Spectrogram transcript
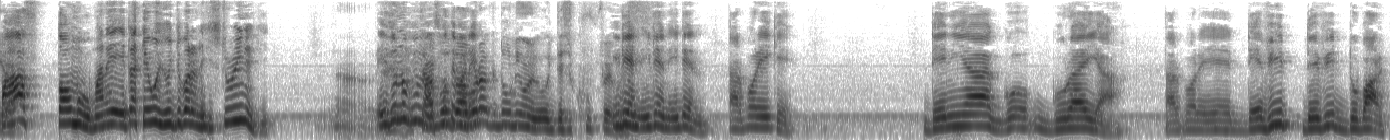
পাঁচতম মানে এটা কেউই হইতে পারে না হিস্টোরি নাকি? এই জন্য famous হতে পারে। কিন্তু উনি ওই- দেশে খুব ফেমাস ইডেন ইডেন ইডেন তারপরে এই কে? ডেনিয়া গুরাইয়া তারপরে ডেভিড ডেভিড ডুবার্ক।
